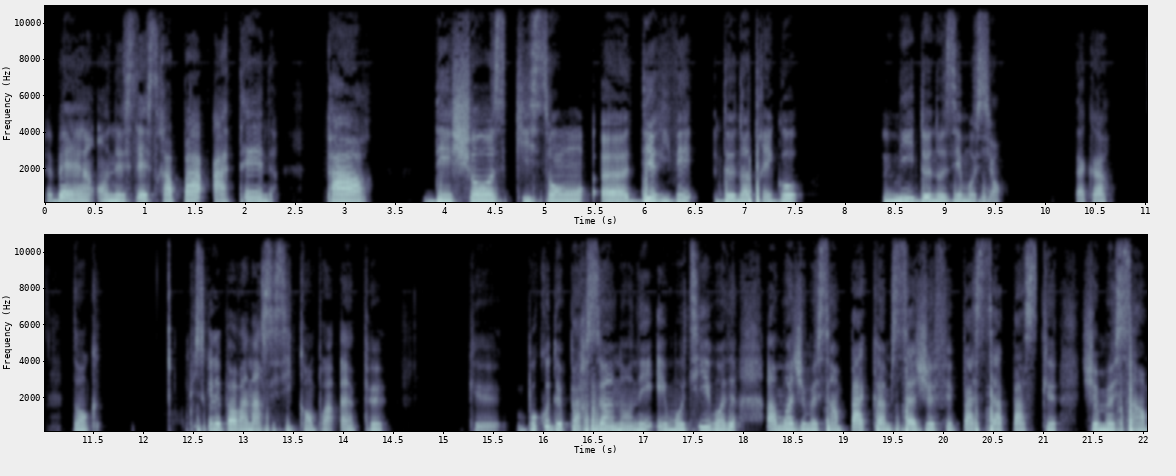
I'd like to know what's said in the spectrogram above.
eh ben, on ne se laissera pas atteindre par des choses qui sont euh, dérivées de notre ego ni de nos émotions. D'accord? Donc, puisque le pervers narcissique comprend un peu que beaucoup de personnes, on est émotives, on dit ah moi je me sens pas comme ça, je fais pas ça parce que je me sens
